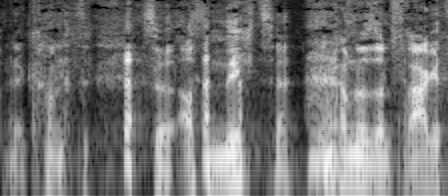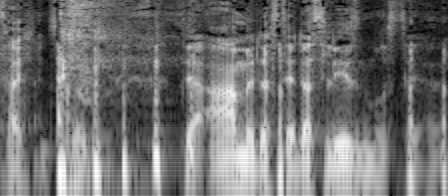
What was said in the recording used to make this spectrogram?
Und da kam das, so aus dem Nichts, ja. Da kam nur so ein Fragezeichen zurück. Der Arme, dass der das lesen musste, ja.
